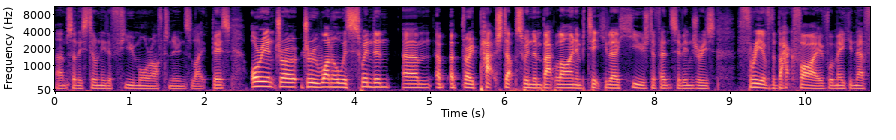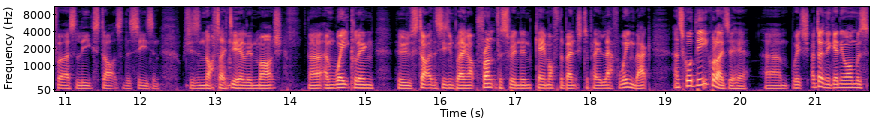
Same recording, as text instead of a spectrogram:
um, so they still need a few more afternoons like this. Orient drew, drew 1 0 with Swindon, um, a, a, very patched up Swindon back line in particular, huge defensive injuries. Three of the back five were making their first league starts of the season, which is not ideal in March. Uh, and Wakeling, who started the season playing up front for Swindon, came off the bench to play left wing back and scored the equaliser here, um, which I don't think anyone was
